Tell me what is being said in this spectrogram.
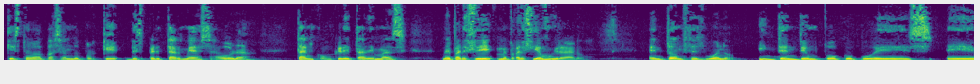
qué estaba pasando porque despertarme a esa hora tan concreta, además, me, me parecía muy raro. Entonces, bueno, intenté un poco, pues, eh,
